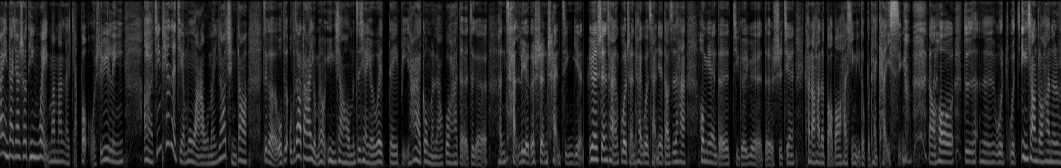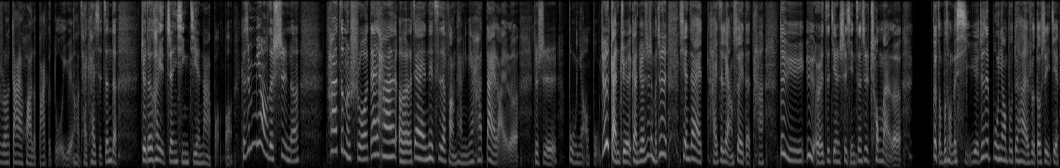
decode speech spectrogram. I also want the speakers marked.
Speaker 1: 欢迎大家收听《为妈妈来讲播》，我是玉玲啊。今天的节目啊，我们邀请到这个，我不我不知道大家有没有印象我们之前有一位 Debbie，他还跟我们聊过他的这个很惨烈的生产经验，因为生产的过程太过惨烈，导致他后面的几个月的时间看到他的宝宝，他心里都不太开心。然后就是，嗯，我我印象中他那时候说，大概花了八个多月哈，才开始真的觉得可以真心接纳宝宝。可是妙的是呢。他这么说，但是他呃，在那次的访谈里面，他带来了就是布尿布，就是感觉感觉是什么？就是现在孩子两岁的他，对于育儿这件事情，真是充满了各种不同的喜悦。就是布尿布对他来说，都是一件。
